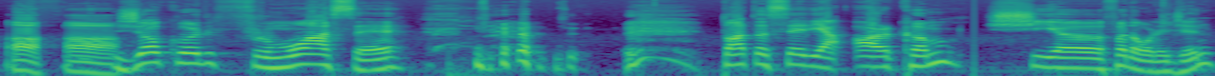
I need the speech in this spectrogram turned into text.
ah, ah. Jocuri frumoase. Toată seria Arkham și uh, fără Origin.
